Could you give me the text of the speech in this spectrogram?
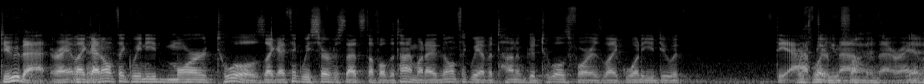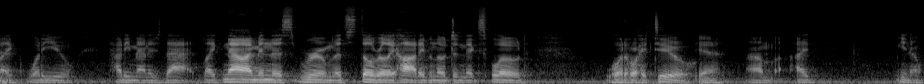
do that, right? Like, I don't think we need more tools. Like, I think we surface that stuff all the time. What I don't think we have a ton of good tools for is like, what do you do with the With what you aftermath of that, right? yeah. Like, what do you, how do you manage that? Like, now I'm in this room that's still really hot, even though it didn't explode. What do I do? Yeah. Um, I, you know,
